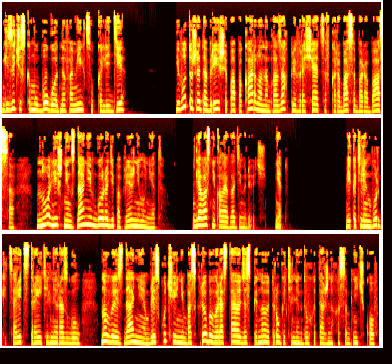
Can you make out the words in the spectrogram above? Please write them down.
Языческому богу-однофамильцу, Каледе. И вот уже добрейший папа Карло на глазах превращается в Карабаса-Барабаса, но лишних зданий в городе по-прежнему нет. Для вас, Николай Владимирович, нет. В Екатеринбурге царит строительный разгул. Новые здания, блескучие небоскребы вырастают за спиной трогательных двухэтажных особнячков.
